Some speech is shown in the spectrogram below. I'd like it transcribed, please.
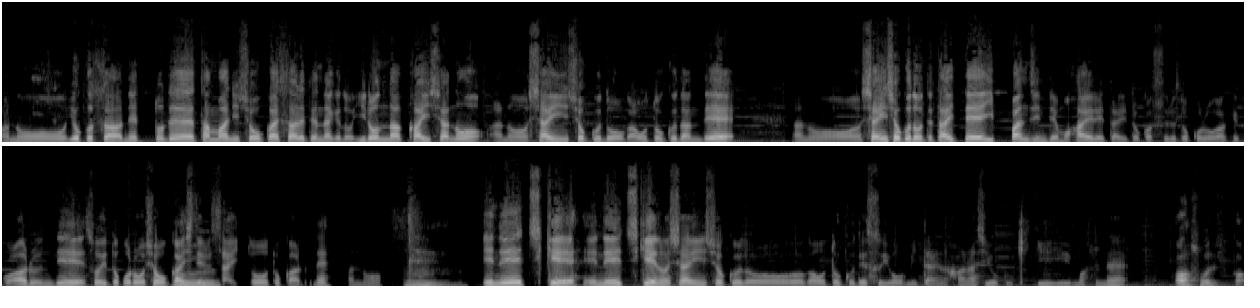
あのーよくさ、ネットでたまに紹介されてんだけど、いろんな会社の、あのー社員食堂がお得なんで、あのー社員食堂って大抵一般人でも入れたりとかするところが結構あるんで、そういうところを紹介してるサイトとかあるね。あの、うん。NHK、NHK の社員食堂がお得ですよ、みたいな話よく聞きますね。あ、そうですか。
